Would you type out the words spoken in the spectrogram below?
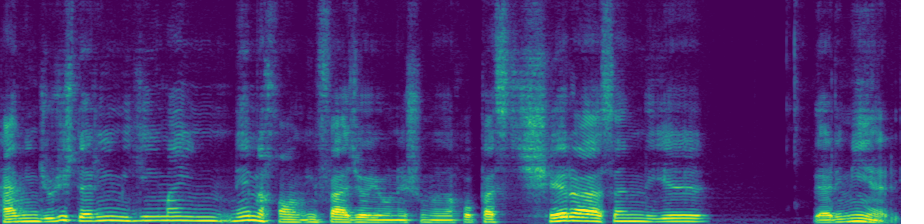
همینجوریش داری میگی من نمی‌خوام این فجایع رو نشون بدم. خب پس چرا اصلا دیگه داری میاری؟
